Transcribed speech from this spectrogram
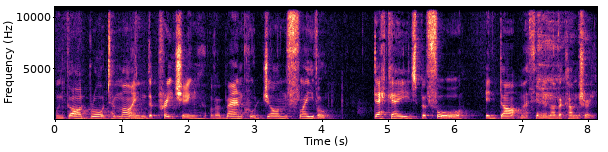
when God brought to mind the preaching of a man called John Flavel decades before in Dartmouth in another country.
